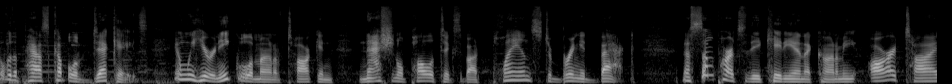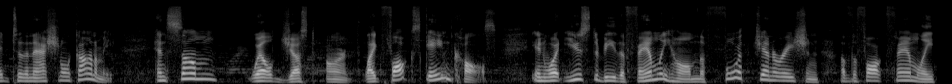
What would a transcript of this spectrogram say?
over the past couple of decades, and we hear an equal amount of talk in national politics about plans to bring it back. Now, some parts of the Acadiana economy are tied to the national economy, and some well, just aren't. Like Faulk's game calls. In what used to be the family home, the fourth generation of the Faulk family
